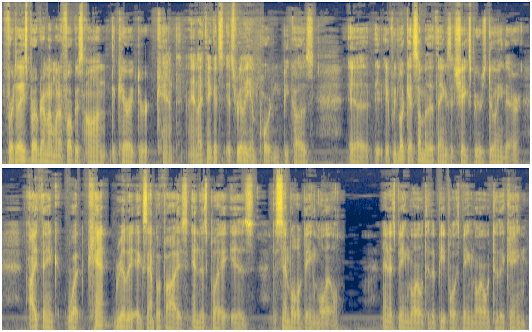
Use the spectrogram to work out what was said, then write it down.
for today's program, I want to focus on the character Kent, and I think it's it's really important because uh, if we look at some of the things that Shakespeare is doing there, I think what Kent really exemplifies in this play is the symbol of being loyal. And it's being loyal to the people, it's being loyal to the king,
